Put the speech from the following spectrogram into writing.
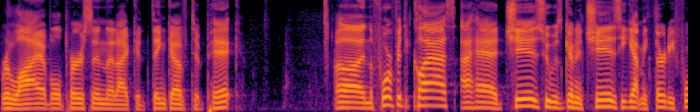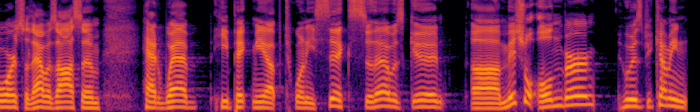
reliable person that I could think of to pick. Uh, in the 450 class, I had Chiz, who was going to Chiz. He got me 34, so that was awesome. Had Webb, he picked me up 26, so that was good. Uh, Mitchell Oldenburg, who is becoming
